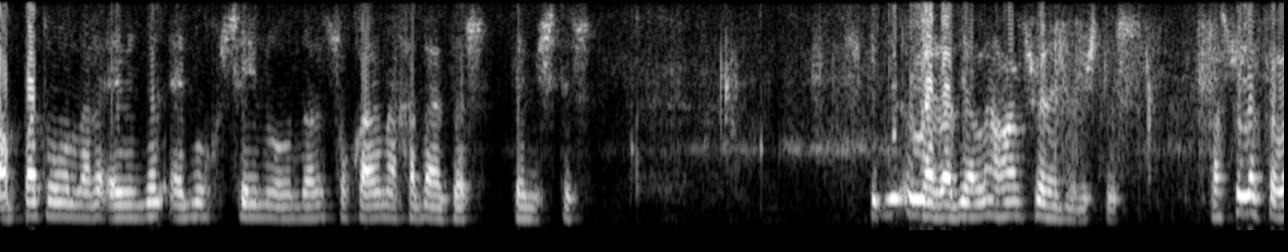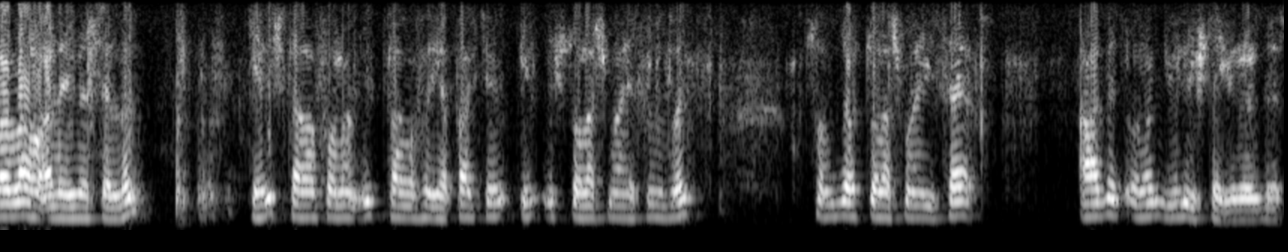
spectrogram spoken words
Abbad oğulları evinden Ebu Hüseyin oğulları sokağına kadardır demiştir. İbni Ömer radıyallahu anh şöyle demiştir. Resulullah sallallahu aleyhi ve sellem geniş tavaf olan ilk tavafı yaparken ilk üç dolaşmayı hızlı son dört dolaşmayı ise adet olan yürüyüşte yürürdü.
